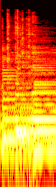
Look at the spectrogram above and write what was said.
Música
